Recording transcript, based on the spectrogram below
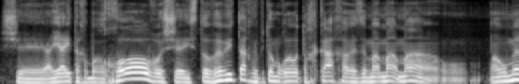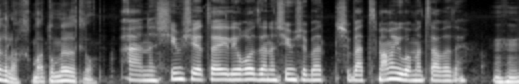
שהיה איתך ברחוב, או שהסתובב איתך, ופתאום רואה אותך ככה, וזה, מה, מה, מה, הוא- מה הוא אומר לך? מה את אומרת לו? האנשים שיצא לי לראות זה אנשים שבע, שבעצמם היו במצב הזה. מהמם.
